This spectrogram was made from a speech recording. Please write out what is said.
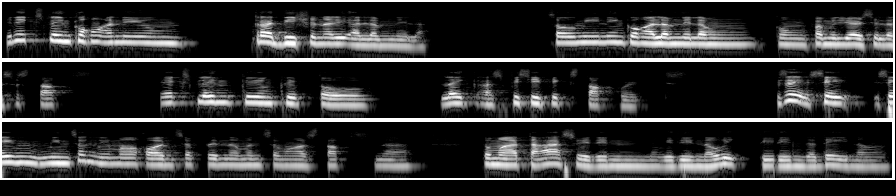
ina-explain ko kung ano yung traditionally alam nila. So meaning kung alam nilang kung familiar sila sa stocks, explain ko yung crypto like a specific stock works. Kasi say, same minsan may mga concept rin naman sa mga stocks na tumataas within within a week, within the day ng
